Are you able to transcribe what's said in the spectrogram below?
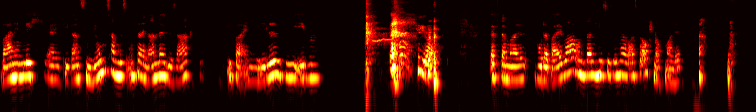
War nämlich, äh, die ganzen Jungs haben das untereinander gesagt über ein Mädel, die eben ja, öfter mal wo dabei war und dann hieß es immer, warst du auch schon auf Malle.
